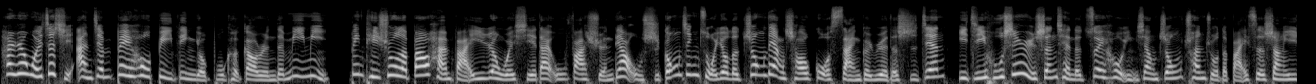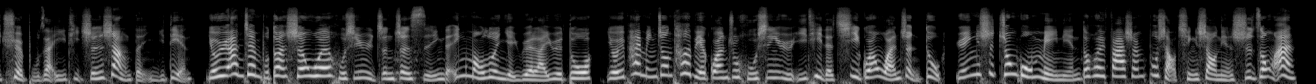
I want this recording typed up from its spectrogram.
他认为这起案件背后必定有不可告人的秘密。并提出了包含法医认为携带无法悬吊五十公斤左右的重量超过三个月的时间，以及胡星宇生前的最后影像中穿着的白色上衣却不在遗体身上等疑点。由于案件不断升温，胡星宇真正死因的阴谋论也越来越多。有一派民众特别关注胡星宇遗体的器官完整度，原因是中国每年都会发生不少青少年失踪案，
